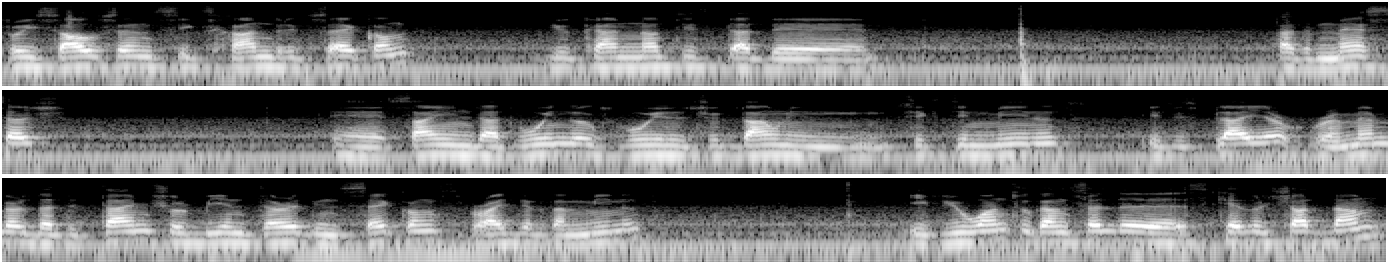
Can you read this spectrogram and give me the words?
3600 seconds. You can notice that the that the message uh, saying that Windows will shut down in 16 minutes is displayed. Remember that the time should be entered in seconds rather than minutes. If you want to cancel the scheduled shutdown,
